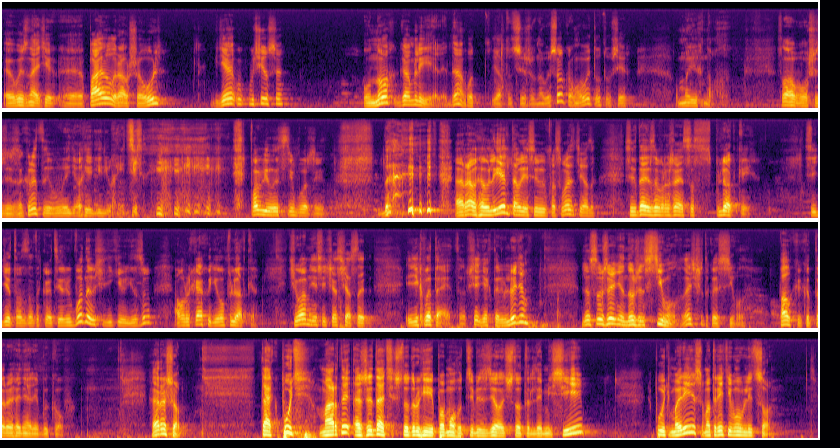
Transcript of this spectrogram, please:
э, вы знаете, э, Павел, Рав Шауль, где учился? У ног Гамлиеля. Да? Вот я тут сижу на высоком, а вы тут у всех у моих ног. Слава Богу, что здесь закрыто, и вы не нюхаете. По милости Божьей. Да? А Рав Гавлиэль, там, если вы посмотрите, он всегда изображается с плеткой. Сидит он за такой трибуной, ученики внизу, а в руках у него плетка. Чего мне сейчас часто и не хватает. Вообще некоторым людям для служения нужен стимул. Знаете, что такое стимул? Палка, которой гоняли быков. Хорошо. Так, путь Марты – ожидать, что другие помогут тебе сделать что-то для Мессии – Путь Марии – смотреть ему в лицо.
